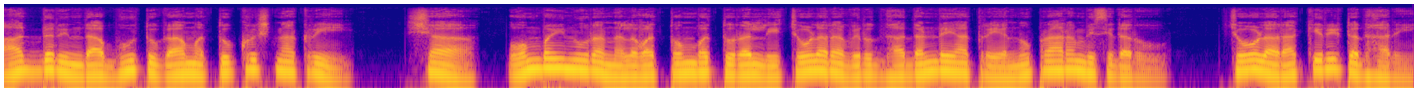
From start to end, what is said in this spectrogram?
ಆದ್ದರಿಂದ ಭೂತುಗ ಮತ್ತು ಕೃಷ್ಣ ಕ್ರಿ, ಶ ಒಂಬೈನೂರ ನಲವತ್ತೊಂಬತ್ತರಲ್ಲಿ ಚೋಳರ ವಿರುದ್ಧ ದಂಡಯಾತ್ರೆಯನ್ನು ಪ್ರಾರಂಭಿಸಿದರು. ಚೋಳರ ಕಿರೀಟಧಾರಿ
